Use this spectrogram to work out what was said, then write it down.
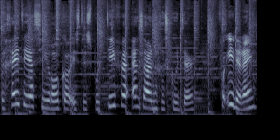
De GTS Sirocco is de sportieve en zuinige scooter voor iedereen.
